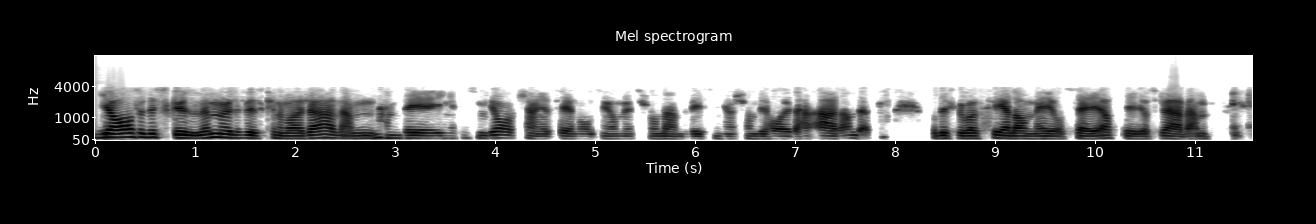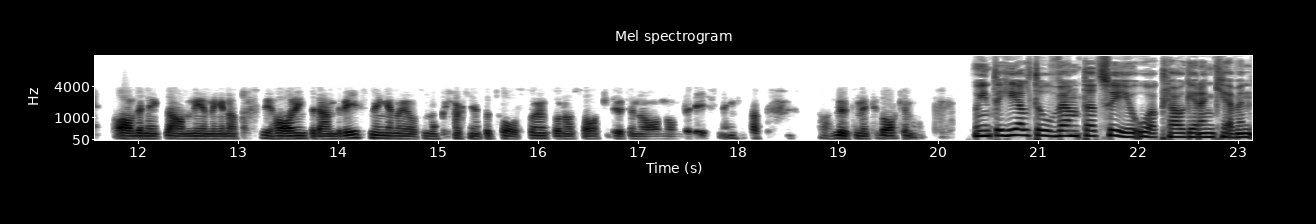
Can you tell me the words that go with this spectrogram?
Ja, så det skulle möjligtvis kunna vara räven, men det är ingenting som jag kan ju säga någonting om utifrån den bevisningar som vi har i det här ärendet. Och det skulle vara fel av mig att säga att det är just räven av den enkla anledningen att vi har inte den bevisningen och jag som också kan inte påstå en sådan sak utan att ha någon bevisning att ja, luta mig tillbaka mot. Och inte helt oväntat så är ju åklagaren Kevin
